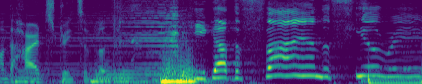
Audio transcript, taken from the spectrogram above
on the hard streets of London. He got the fire and the fury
